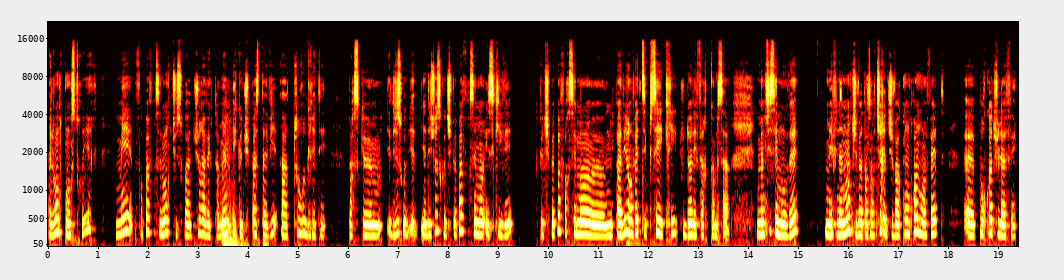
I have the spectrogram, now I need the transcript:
Elles vont te construire, mais il faut pas forcément que tu sois dur avec toi-même et que tu passes ta vie à tout regretter. Parce qu'il y, y, a des choses que tu ne peux pas forcément esquiver, que tu ne peux pas forcément euh, ne pas vivre. En fait, c'est que c'est écrit, tu dois les faire comme ça, même si c'est mauvais. Mais finalement, tu vas t'en sortir et tu vas comprendre en fait euh, pourquoi tu l'as fait.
